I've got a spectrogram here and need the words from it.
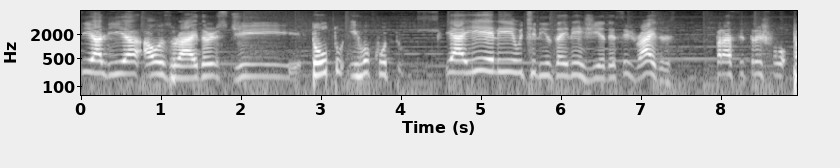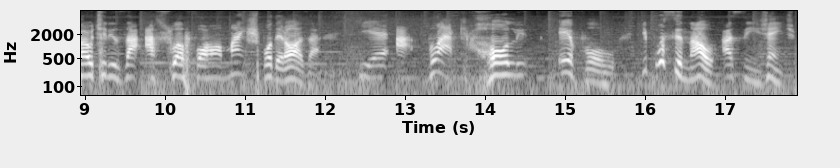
se alia aos Riders de Toto e Rokuto. E aí ele utiliza a energia desses Riders para se para utilizar a sua forma mais poderosa, que é a Black Hole Evil. Que por sinal, assim, gente,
